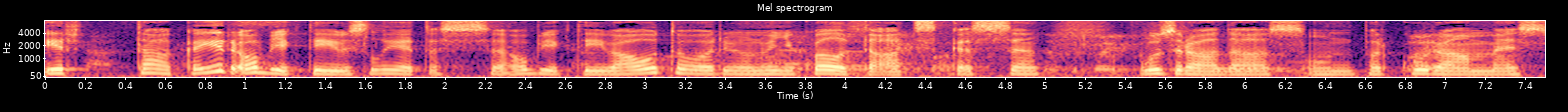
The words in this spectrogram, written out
ir tā, ka ir objektīvas lietas, objektīvi autori un viņu kvalitātes, kas uzrādās un par kurām mēs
